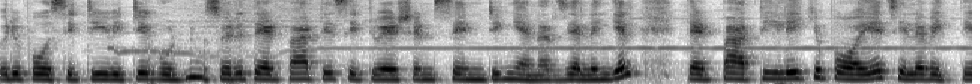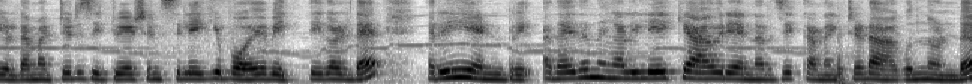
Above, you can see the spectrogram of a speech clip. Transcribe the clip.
ഒരു പോസിറ്റിവിറ്റി ഗുഡ് ന്യൂസ് ഒരു third party situation sending energy അല്ലെങ്കിൽ തേർഡ് പാർട്ടിയിലേക്ക് പോയ ചില വ്യക്തികളുടെ മറ്റൊരു സിറ്റുവേഷൻസിലേക്ക് പോയ വ്യക്തികളുടെ റീ എൻട്രി അതായത് നിങ്ങളിലേക്ക് ആ ഒരു എനർജി കണക്റ്റഡ് ആകുന്നുണ്ട്.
